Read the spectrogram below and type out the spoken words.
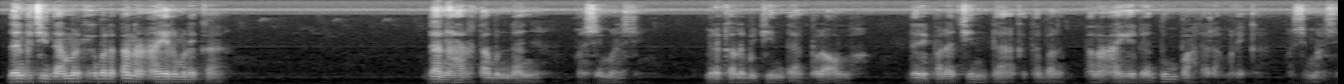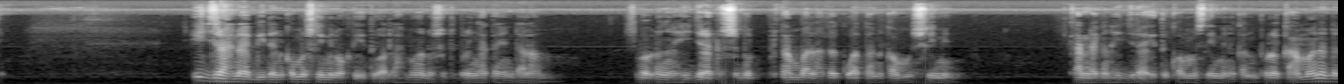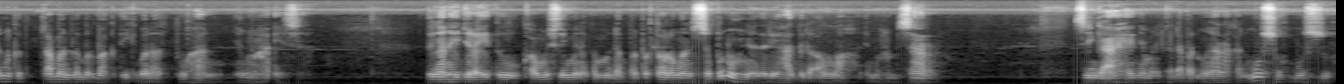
Dan kecintaan mereka kepada tanah air mereka dan harta bendanya masing-masing. Mereka lebih cinta kepada Allah daripada cinta kepada tanah air dan tumpah darah mereka masing-masing. Hijrah Nabi dan kaum muslimin waktu itu adalah mengandung suatu peringatan yang dalam. Sebab dengan hijrah tersebut bertambahlah kekuatan kaum muslimin. Karena dengan hijrah itu kaum muslimin akan memperoleh keamanan dan ketentraman dalam berbakti kepada Tuhan yang Maha Esa. Dengan hijrah itu, kaum muslimin akan mendapat pertolongan sepenuhnya dari hadir Allah yang maha besar. Sehingga akhirnya mereka dapat mengalahkan musuh-musuh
